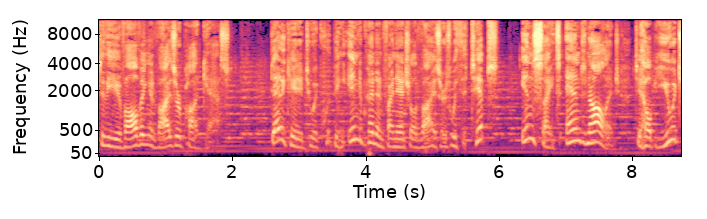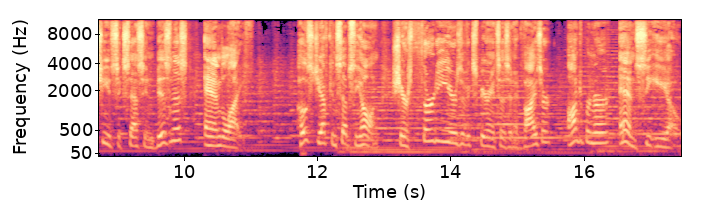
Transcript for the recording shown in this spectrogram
to the Evolving Advisor Podcast, dedicated to equipping independent financial advisors with the tips, insights, and knowledge to help you achieve success in business and life. Host Jeff Concepcion shares 30 years of experience as an advisor, entrepreneur, and CEO.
